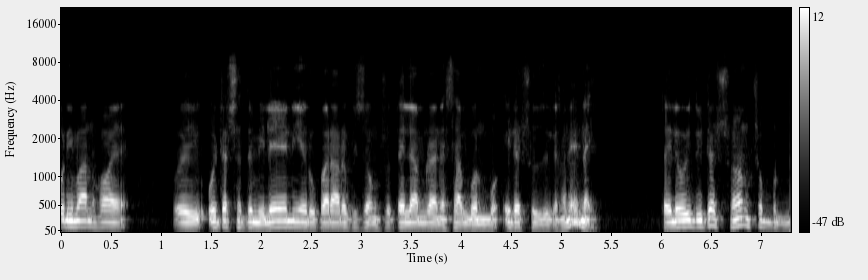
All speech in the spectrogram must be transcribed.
পরিমাণ হয়, ওই, ওইটার সাথে মিলে নিয়ে রূপার আরও কিছু অংশ, তাইলে আমরা নেশাব গণবো এটার সুযোগ এখানে নাই। তাইলে ওই দুইটার স্বয়ং সম্পূর্ণ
